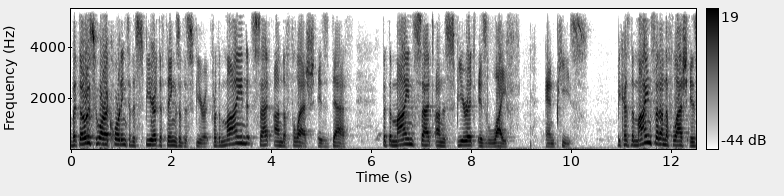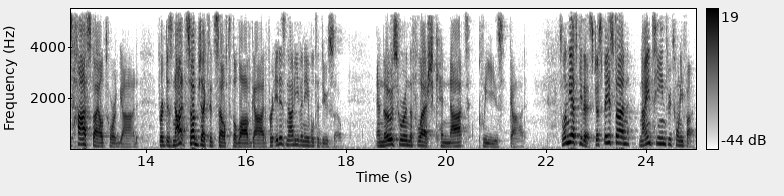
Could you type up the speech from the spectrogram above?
But those who are according to the Spirit, the things of the Spirit. For the mind set on the flesh is death, but the mind set on the Spirit is life and peace. Because the mind set on the flesh is hostile toward God, for it does not subject itself to the law of God, for it is not even able to do so and those who are in the flesh cannot please God. So let me ask you this, just based on 19 through 25.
